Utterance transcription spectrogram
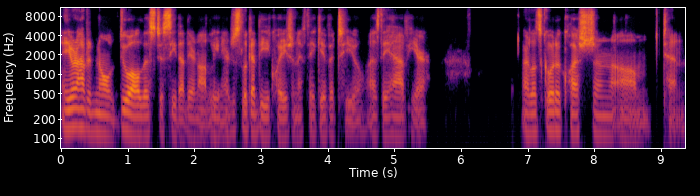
And you don't have to know do all this to see that they're not linear. Just look at the equation if they give it to you as they have here. All right, let's go to question um, 10.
